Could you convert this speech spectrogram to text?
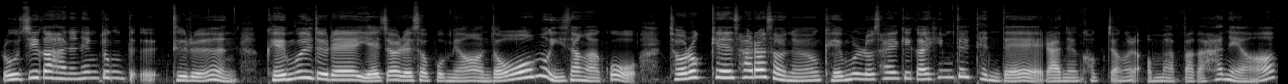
로지가 하는 행동들은 괴물들의 예절에서 보면 너무 이상하고 저렇게 살아서는 괴물로 살기가 힘들 텐데 라는 걱정을 엄마 아빠가 하네요.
